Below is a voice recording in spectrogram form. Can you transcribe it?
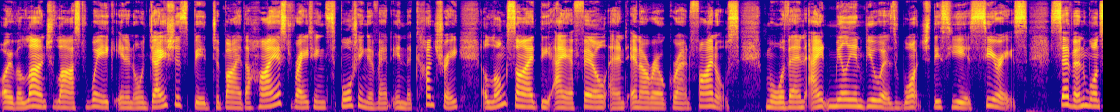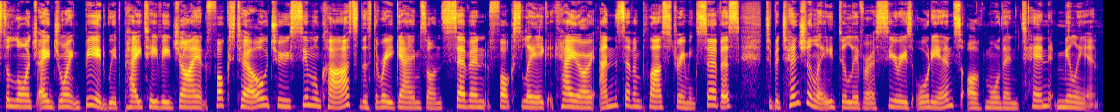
over lunch last week in an audacious bid to buy the highest rating sporting event in the country alongside the AFL and NRL Grand Finals. More than 8 million viewers watched this year's series. Seven wants to launch a joint bid with pay TV giant Foxtel to simulcast the three games on Seven, Fox League, Kayo, and the Seven Plus streaming service to potentially deliver a series audience of more than 10 million.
